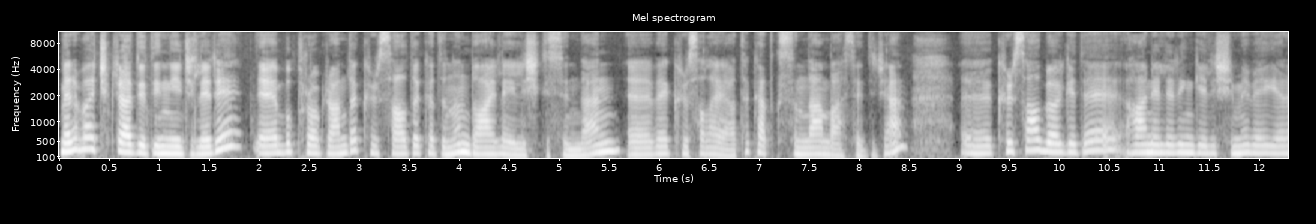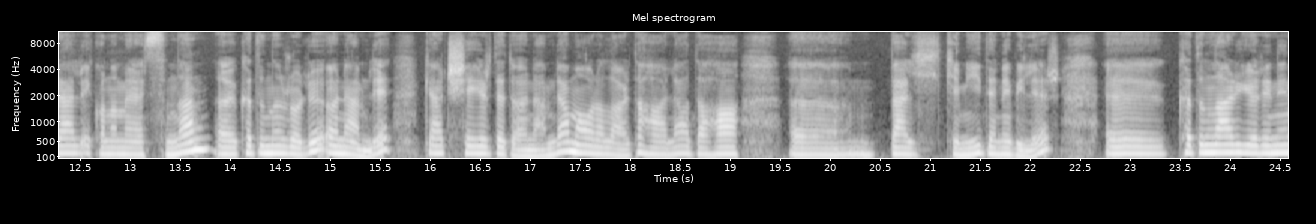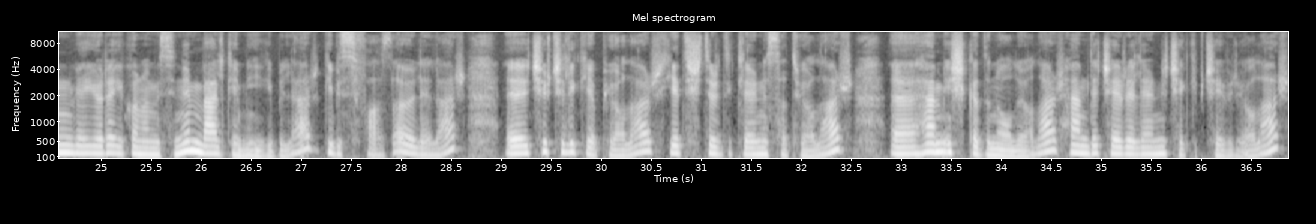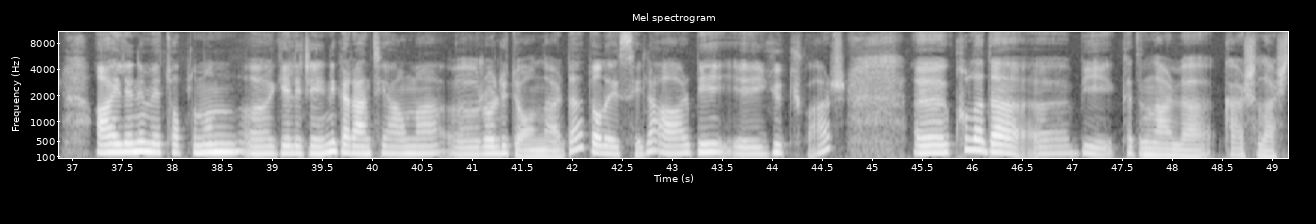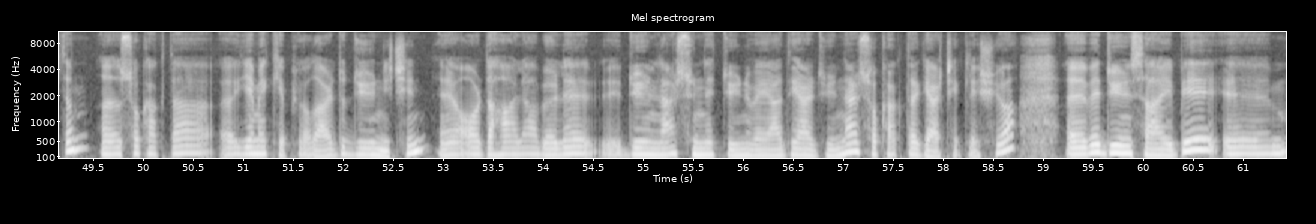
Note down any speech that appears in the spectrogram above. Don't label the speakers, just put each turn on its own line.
Merhaba Açık Radyo dinleyicileri. E, bu programda kırsalda kadının doğayla ilişkisinden e, ve kırsal hayata katkısından bahsedeceğim. E, kırsal bölgede hanelerin gelişimi ve yerel ekonomi açısından e, kadının rolü önemli. Gerçi şehirde de önemli ama oralarda hala daha e, bel kemiği denebilir. E, kadınlar yörenin ve yöre ekonomisinin bel kemiği gibiler. Gibisi fazla öyleler. E, çiftçilik yapıyorlar. Yetiştirdiklerini satıyorlar. Hem iş kadını oluyorlar hem de çevrelerini çekip çeviriyorlar. Ailenin ve toplumun geleceğini garantiye alma e, rolü de onlarda. Dolayısıyla ağır bir e, yük var. E, Kula'da e, bir kadınlarla karşılaştım. E, sokakta e, yemek yapıyorlardı düğün için. E, orada hala böyle e, düğünler, sünnet düğünü veya diğer düğünler sokakta gerçekleşiyor. Ve düğün sahibi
